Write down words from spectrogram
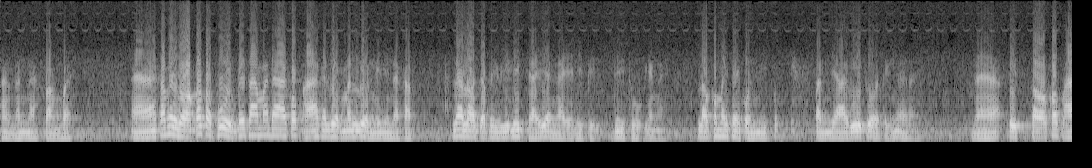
ทั้งนั้นนะฟังไว้อ่าก็ไม่บอกก็ก็พูดไปธรรมดาคบหากันเรื่องนั้นเรื่องนี้นะครับ แล้วเราจะไปวินิจฉัยยังไงนี่ผิดนี่ถูกยังไง เราก็ไม่ใช่คนมีปัญญารู้ทั่วถึงอะไร นะติดต่อคบหา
